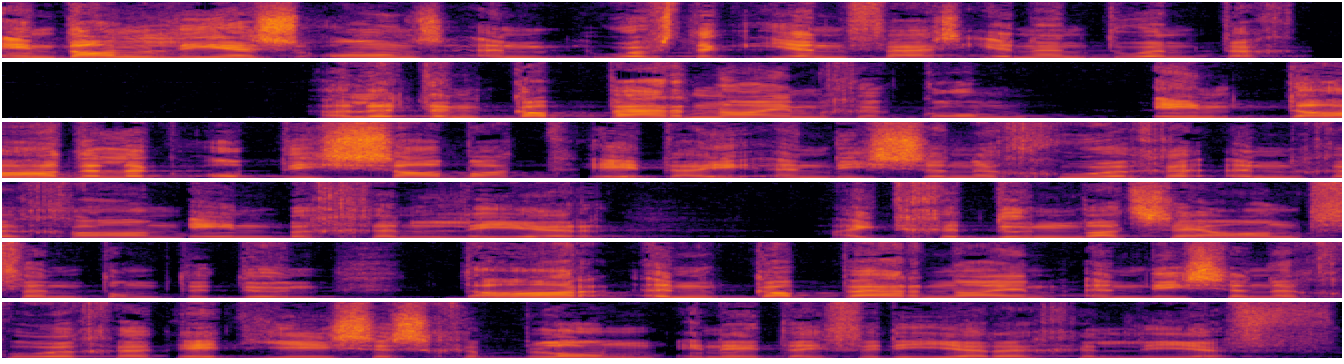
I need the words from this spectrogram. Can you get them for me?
En dan lees ons in hoofstuk 1 vers 21. Hulle het in Kapernaum gekom en dadelik op die Sabbat het hy in die sinagoge ingegaan en begin leer. Hy het gedoen wat sy hand vind om te doen. Daar in Kapernaum in die sinagoge het Jesus geblom en het hy vir die Here geleef.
